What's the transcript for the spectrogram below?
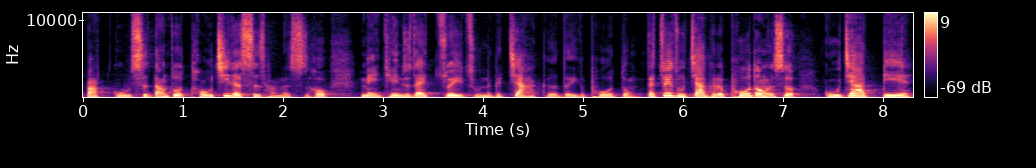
把股市当做投机的市场的时候，每天就在追逐那个价格的一个波动，在追逐价格的波动的时候，股价跌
